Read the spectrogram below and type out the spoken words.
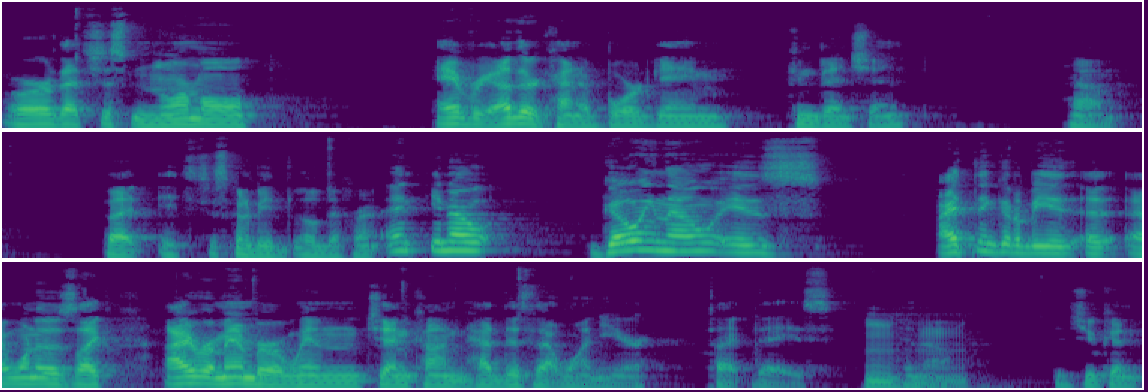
or that's just normal. Every other kind of board game convention, um, but it's just going to be a little different. And you know, going though is, I think it'll be a, a, one of those like I remember when Gen Con had this that one year type days Mhm. know. that you can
